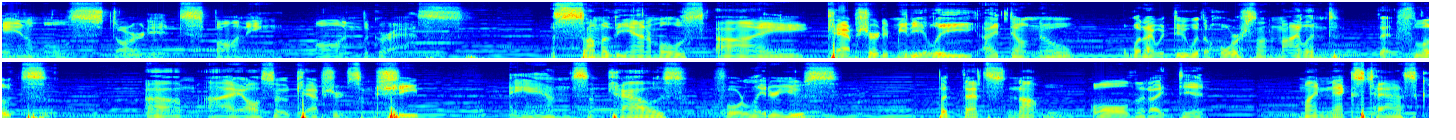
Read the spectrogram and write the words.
animals started spawning on the grass. Some of the animals I captured immediately. I don't know what I would do with a horse on an island that floats. Um, I also captured some sheep and some cows for later use. But that's not all that I did. My next task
